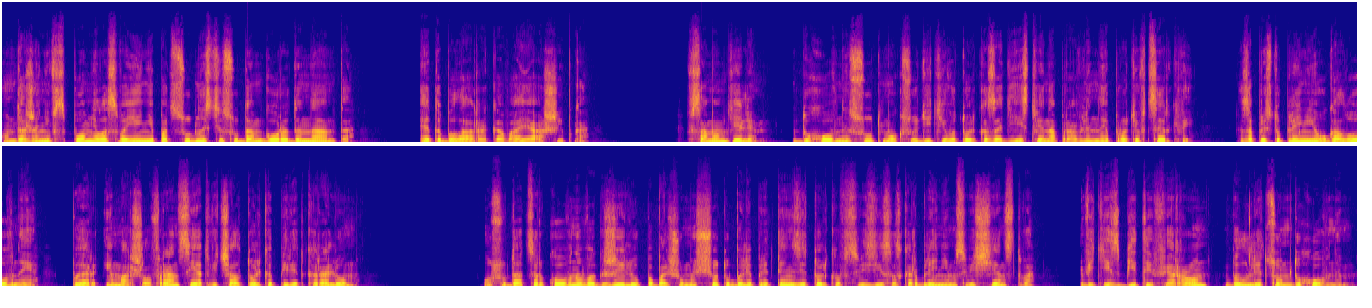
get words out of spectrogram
он даже не вспомнил о своей неподсудности судам города Нанта. Это была роковая ошибка. В самом деле, духовный суд мог судить его только за действия, направленные против церкви. За преступления уголовные пэр и маршал Франции отвечал только перед королем. У суда церковного к Жилю, по большому счету, были претензии только в связи с оскорблением священства, ведь избитый Феррон был лицом духовным.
